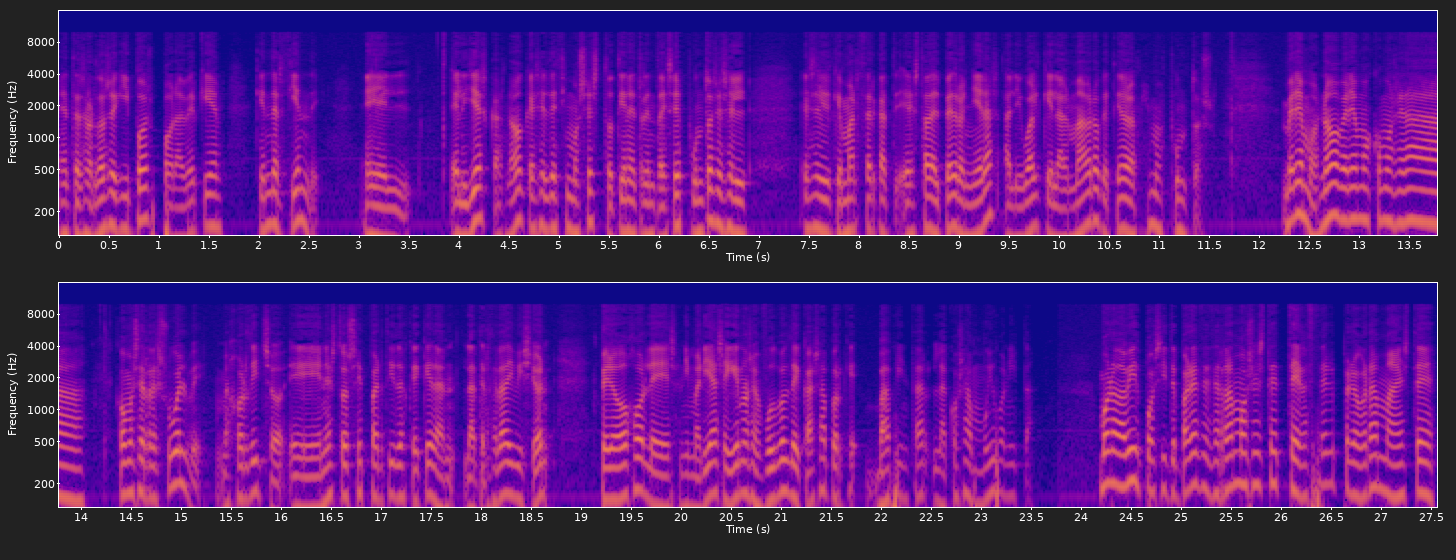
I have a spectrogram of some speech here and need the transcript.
entre esos dos equipos por a ver quién, quién desciende. El, el Illescas, ¿no? que es el decimosexto, tiene 36 puntos, es el, es el que más cerca está del Pedroñeras, al igual que el Almagro que tiene los mismos puntos. Veremos, ¿no? Veremos cómo será, cómo se resuelve, mejor dicho, eh, en estos seis partidos que quedan la tercera división. Pero ojo, les animaría a seguirnos en fútbol de casa porque va a pintar la cosa muy bonita. Bueno David, pues si te parece cerramos este tercer programa, este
